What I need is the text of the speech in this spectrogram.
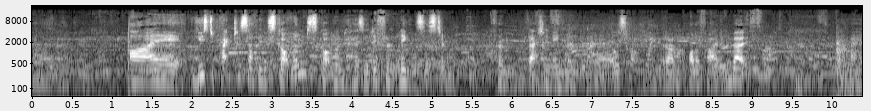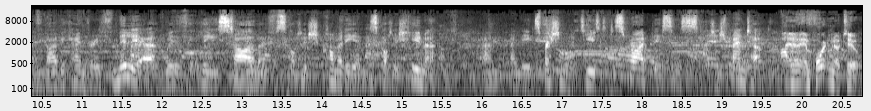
Um, I used to practice up in Scotland. Scotland has a different legal system from that in England and Wales, but I'm qualified in both. And I became very familiar with the style of Scottish comedy and Scottish humour. Um, and the expression that's used to describe this is Scottish banter. And an important note too,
